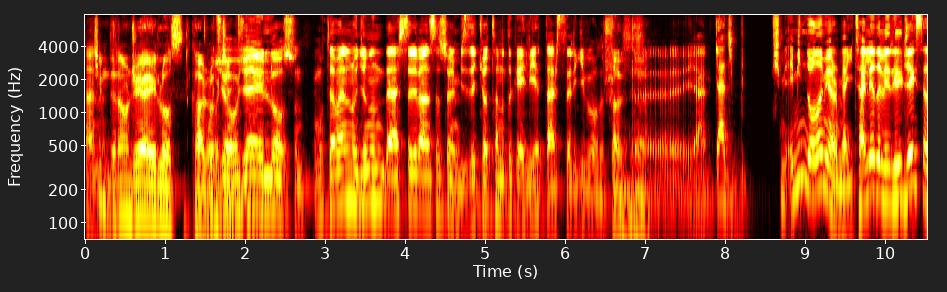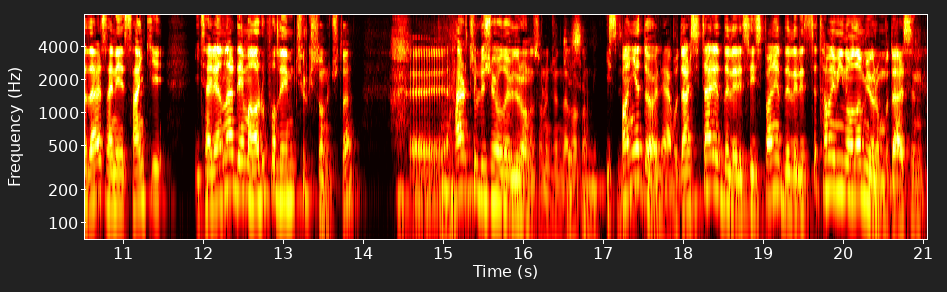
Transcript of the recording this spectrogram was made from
Yani Şimdiden hocaya hayırlı olsun Carlo Hoca, Hoca. hocaya elli olsun. Muhtemelen hocanın dersleri ben size söyleyeyim. Bizdeki o tanıdık ehliyet dersleri gibi olur. Tabii, Ee, yani gerçi şimdi emin de olamıyorum ya. İtalya'da verilecekse ders hani sanki İtalyanlar da hem Avrupalı hem Türk sonuçta. Ee, her türlü şey olabilir onun sonucunda baba. İspanya da öyle ya. Bu ders İtalya'da verilse, İspanya'da verilse tam emin olamıyorum bu dersin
